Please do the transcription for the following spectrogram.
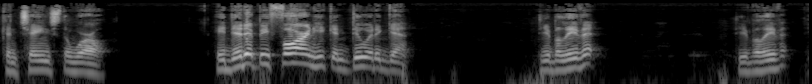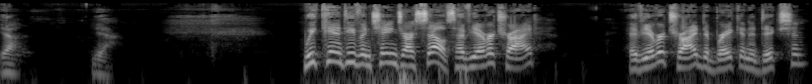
can change the world. He did it before and he can do it again. Do you believe it? Do you believe it? Yeah. Yeah. We can't even change ourselves. Have you ever tried? Have you ever tried to break an addiction?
